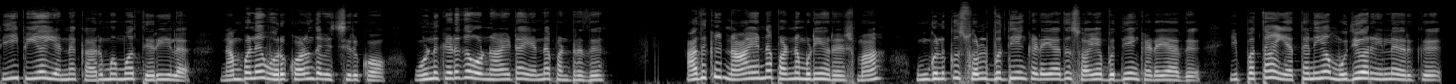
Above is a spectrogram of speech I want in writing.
டிபியோ என்ன கருமமோ தெரியல. நம்மளே ஒரு குழந்தை வச்சுருக்கோம். ஒன்று கெடுக்க ஒன்று ஆயிட்டா என்ன பண்ணுறது அதுக்கு நான் என்ன பண்ண முடியும் ரேஷ்மா? உங்களுக்கு சொல் புத்தியும் கிடையாது சுய புத்தியும் கிடையாது. இப்போ தான் எத்தனையோ முதியோர் இல்லம் இருக்குது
